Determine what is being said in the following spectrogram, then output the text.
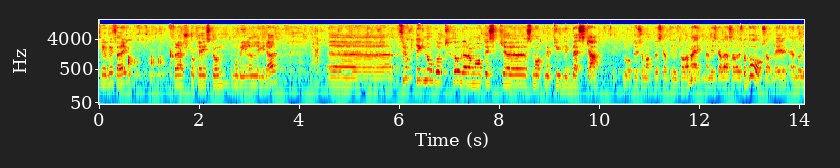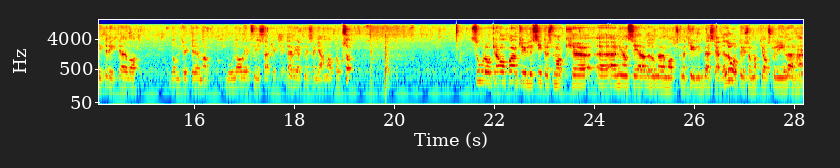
Trevlig färg. Fräscht, okej skum. Mobilen ligger där. Eh, fruktig, något humlearomatisk eh, smak med tydlig beska. Det låter ju som att det ska tilltala mig. Men vi ska läsa vad det står på också. Det är ändå lite viktigare vad de tycker än vad bolagets nissar tycker. Det vet ni sedan gammalt också. Solåkra apar en tydlig citrussmak, eh, är nyanserad och humlearomatisk med tydlig beska. Det låter ju som att jag skulle gilla den här.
